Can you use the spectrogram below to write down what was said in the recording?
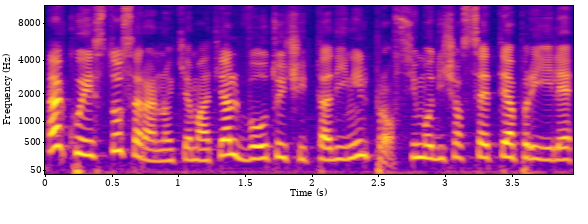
A questo saranno chiamati al voto i cittadini il prossimo 17 aprile.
